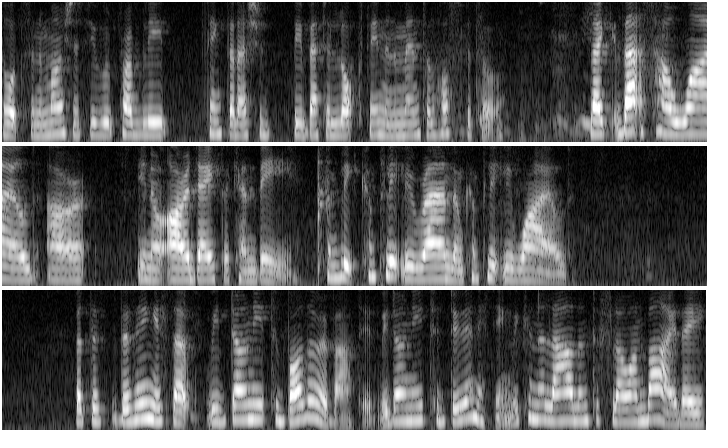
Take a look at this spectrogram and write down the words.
thoughts and emotions, you would probably think that I should be better locked in in a mental hospital. Like that's how wild our, you know, our data can be. complete, completely random, completely wild. But the, the thing is that we don't need to bother about it. We don't need to do anything. We can allow them to flow on by. They,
